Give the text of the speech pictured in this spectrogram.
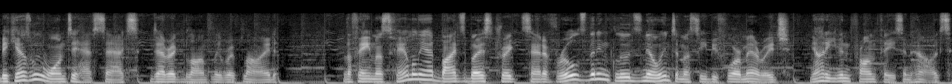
Because we want to have sex, Derick bluntly replied. The famous family abides by a strict set of rules that includes no intimacy before marriage, not even front-facing hugs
